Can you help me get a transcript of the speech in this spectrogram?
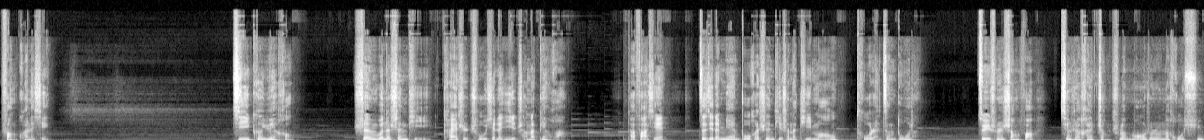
放宽了心。几个月后，沈文的身体开始出现了异常的变化，他发现。自己的面部和身体上的体毛突然增多了，嘴唇上方竟然还长出了毛茸茸的胡须，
